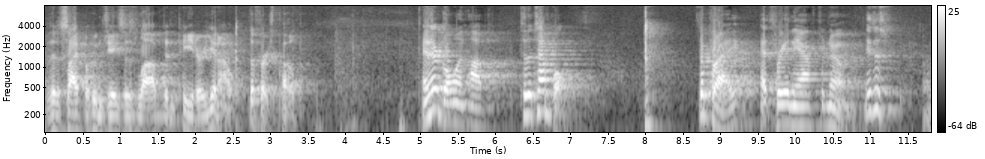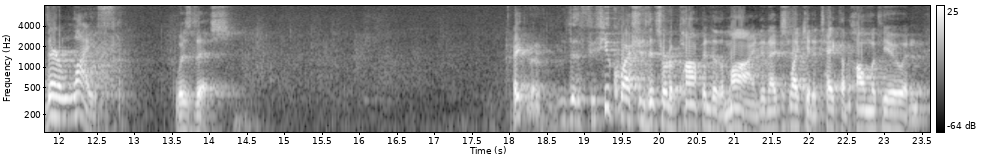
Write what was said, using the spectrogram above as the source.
the disciple whom Jesus loved, and Peter, you know, the first pope. And they're going up to the temple to pray at three in the afternoon. It's just their life was this. A few questions that sort of pop into the mind, and I'd just like you to take them home with you and,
